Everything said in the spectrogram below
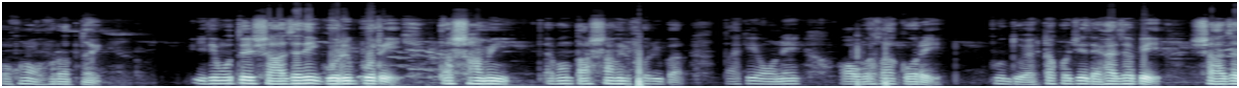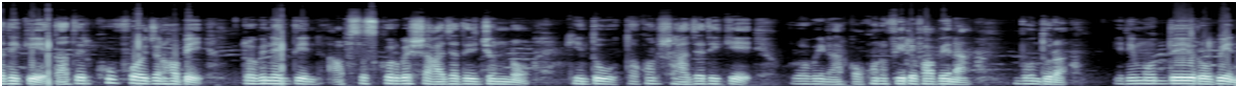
কখনো অপরাধ নয়। ইতিমধ্যে শাহজাদি গরিব বলে তার স্বামী এবং তার স্বামীর পরিবার তাকে অনেক অবহেলা করে। বন্ধু একটা পর্যায়ে দেখা যাবে শাহজাদিকে তাদের খুব প্রয়োজন হবে। রবিন একদিন আফসোস করবে শাহজাদির জন্য। কিন্তু তখন শাহজাদিকে রবিন আর কখনো ফিরে পাবে না। বন্ধুরা, ইতিমধ্যে রবিন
